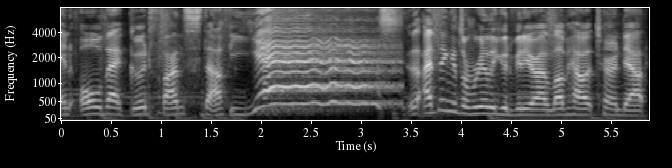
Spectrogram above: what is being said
and all that good fun stuff. I think it's a really good video. I love how it turned out.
